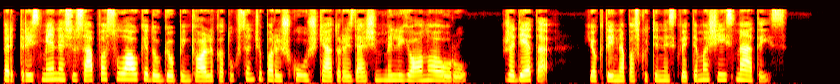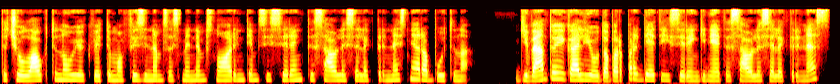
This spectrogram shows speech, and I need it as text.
Per tris mėnesius APFA sulaukė daugiau 15 tūkstančių paraiškų už 40 milijonų eurų. Žadėta, jog tai ne paskutinis kvietimas šiais metais. Tačiau laukti naujo kvietimo fiziniams asmenims norintiems įsirengti saulės elektrinės nėra būtina. Gyventojai gali jau dabar pradėti įsirenginėti saulės elektrinės,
